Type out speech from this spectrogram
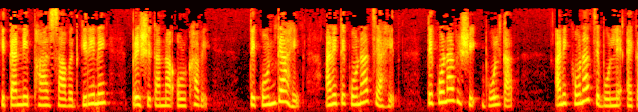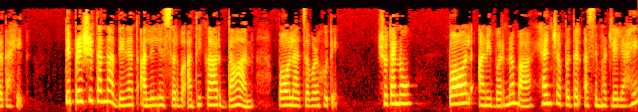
की त्यांनी फार सावधगिरीने प्रेषितांना ओळखावे. ते कोणते आहेत आणि ते कोणाचे आहेत? ते कोणाविषयी बोलतात आणि कोणाचे बोलणे ऐकत आहेत? ते प्रेषितांना देण्यात आलेले सर्व अधिकार दान पॉलाजवळ होते. श्रोत्यानो पॉल आणि बर्नबा ह्यांच्याबद्दल असे म्हटलेले आहे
